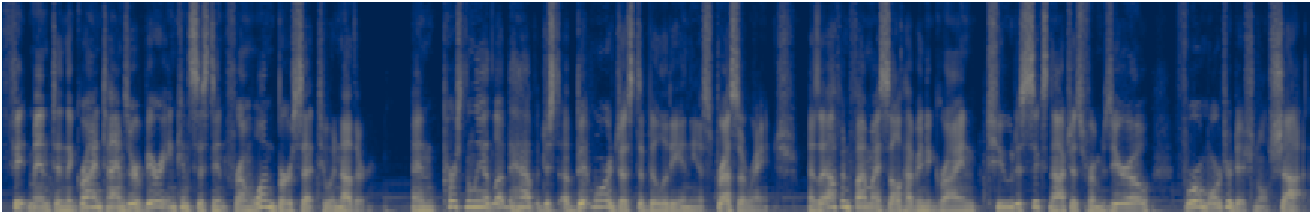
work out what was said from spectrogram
fitment, and the grind times are very inconsistent from one burr set to another. And personally, I'd love to have just a bit more adjustability in the espresso range, as I often find myself having to grind 2 to 6 notches from zero for a more traditional shot.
